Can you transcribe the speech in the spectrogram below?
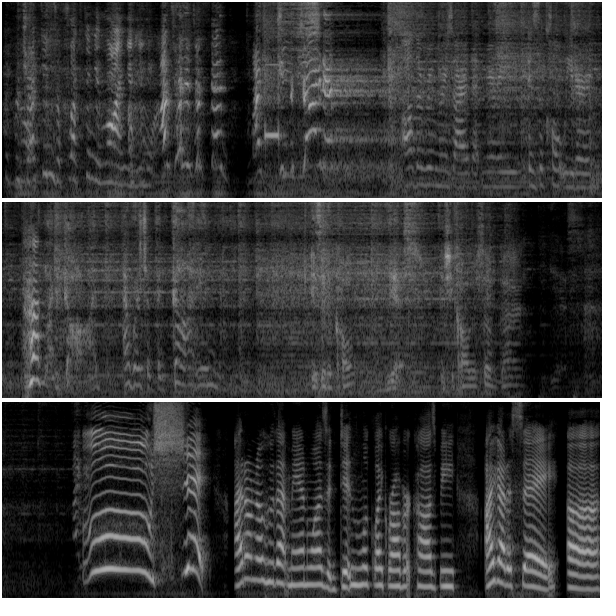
Projecting, deflecting, and lying anymore. I'm trying to defend my vagina. All the rumors are that Mary is a cult leader. Oh my God. I worship the God in you. Is it a cult? Yes. Does she call herself God? Yes. Ooh, shit! I don't know who that man was. It didn't look like Robert Cosby. I gotta say, uh,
